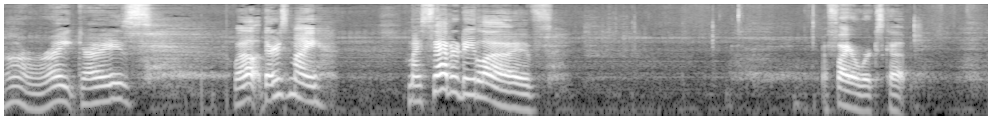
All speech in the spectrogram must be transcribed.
All right, guys. Well, there's my my Saturday live. A fireworks cup.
